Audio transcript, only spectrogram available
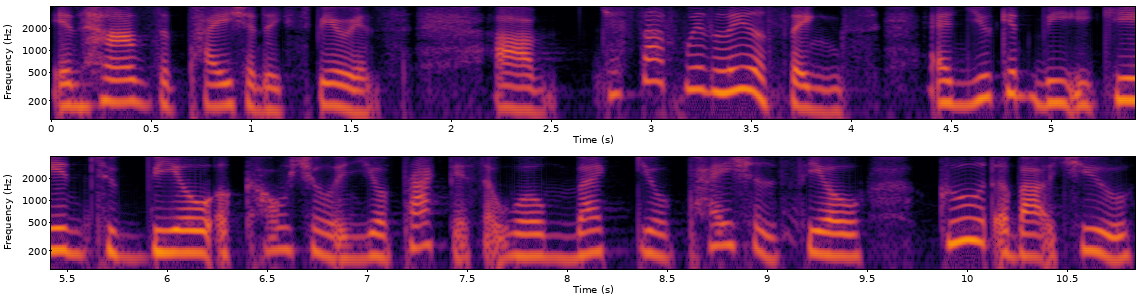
enhance the patient experience. Um, just start with little things and you can begin to build a culture in your practice that will make your patient feel good about you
